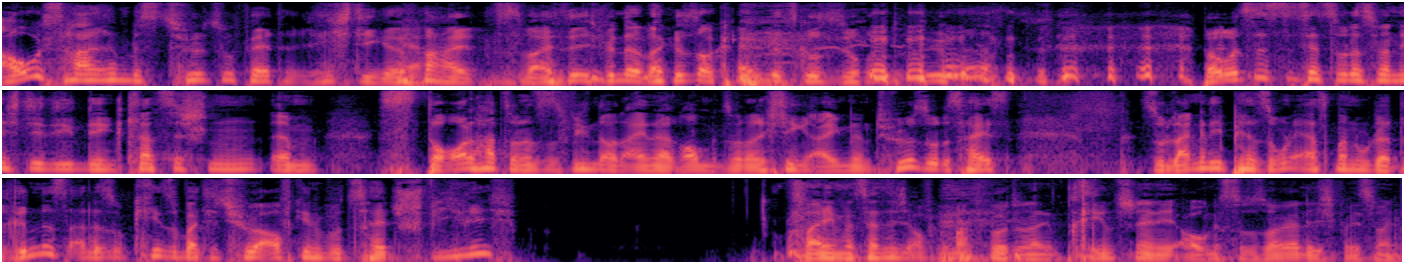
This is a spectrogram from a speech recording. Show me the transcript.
Ausharren bis Tür zufällt, richtige Ja. Verhaltensweise. Ich finde, da gibt es auch keine Diskussion drüber. Bei uns ist es jetzt so, dass man nicht die, die, den klassischen ähm, Stall hat, sondern es ist wie ein eigener Raum mit so einer richtigen eigenen Tür. So, das heißt, solange die Person erstmal nur da drin ist, alles okay. Sobald die Tür aufgeht, wird es halt schwierig. Vor allem, wenn es jetzt nicht aufgemacht wird und dann tränen schnell die Augen, ist so säuerlich, weiß man.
